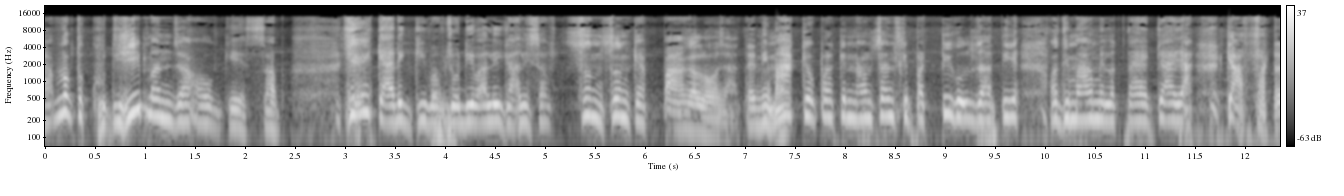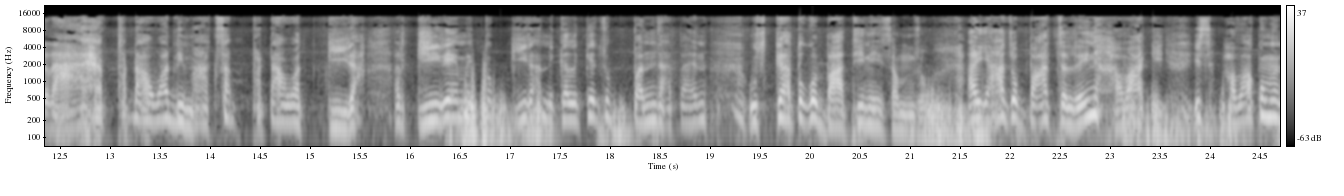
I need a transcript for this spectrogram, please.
आप लोग तो खुद ही बन जाओगे सब। ये कैरी की बपचोदी वाली गाली सब सुन सुन के पागल हो जाते हैं। दिमाग के ऊपर के नॉनसेंस की पट्टी घुल जाती है, और दिमाग में लगता है, क्या यार, क्या फट रहा है? फटा हुआ दिमाग सब। फटा हुआ कीड़ा, और कीड़े में तो कीड़ा निकल के जो बन जाता है ना, उसका तो कोई बात ही नहीं समझो। और यहाँ जो बात चल रही है ना हवा की, इस हवा को मैं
